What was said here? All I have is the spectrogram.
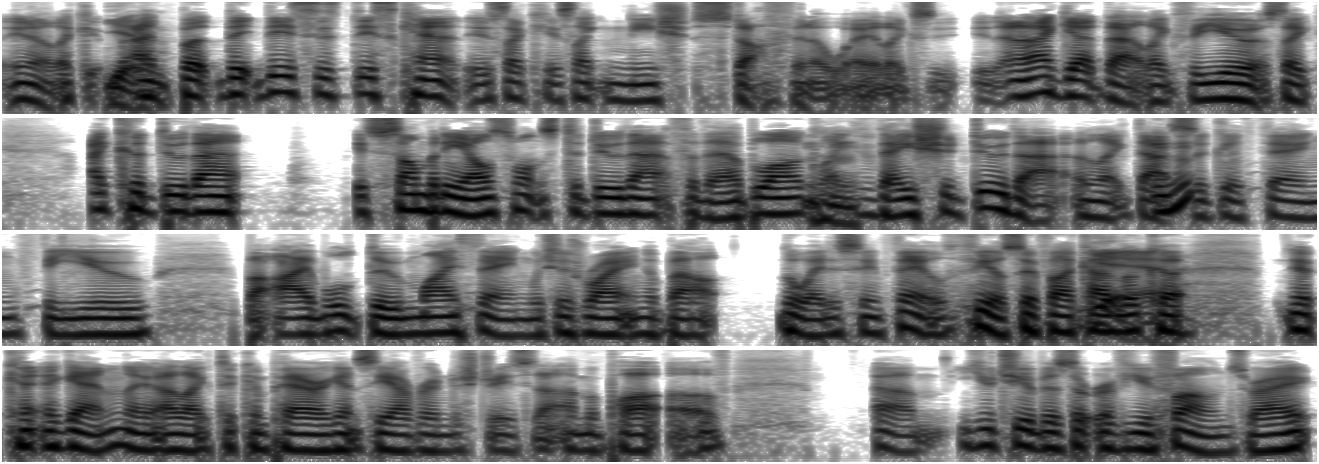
You know, like, yeah. And, but th- this is this can't. It's like it's like niche stuff in a way. Like, and I get that. Like for you, it's like I could do that. If somebody else wants to do that for their blog, mm-hmm. like they should do that, and like that's mm-hmm. a good thing for you. But I will do my thing, which is writing about the way this thing feels. feels. So if like I look at again, I like to compare against the other industries that I'm a part of. Um, YouTubers that review phones, right?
